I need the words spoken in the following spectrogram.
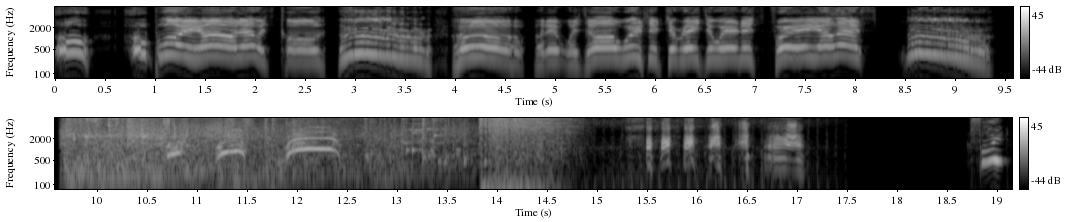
oh, oh boy, oh, that was cold. Oh, but it was all worth it to raise awareness for ALS. Fight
